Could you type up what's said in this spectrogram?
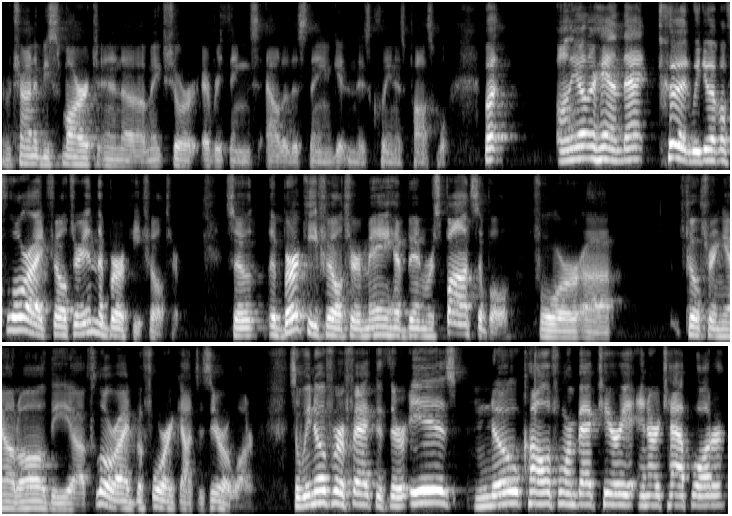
We're trying to be smart and uh, make sure everything's out of this thing and getting as clean as possible. But on the other hand, that could, we do have a fluoride filter in the Berkey filter. So the Berkey filter may have been responsible for uh, filtering out all the uh, fluoride before it got to zero water. So we know for a fact that there is no coliform bacteria in our tap water.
